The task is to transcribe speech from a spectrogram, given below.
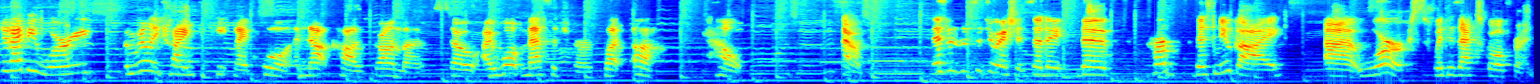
Should I be worried? I'm really trying to keep my cool and not cause drama, so I won't message her, but ugh, help. So, this is the situation. So the the her this new guy uh, works with his ex girlfriend.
